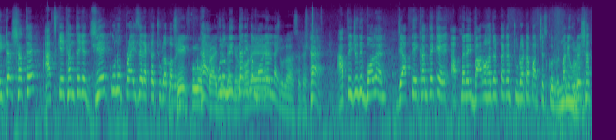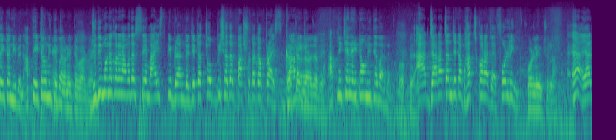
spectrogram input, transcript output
এইটার সাথে আজকে এখান থেকে যে কোনো প্রাইজের একটা চুলা পাবেন। যে কোনো প্রাইজের কোনো নির্ধারিত মডেল নাই। চুলা আছে দেখেন। হ্যাঁ আপনি যদি বলেন যে আপনি এখান থেকে আপনার এই বারো হাজার টাকার চুলাটা পারচেস করবেন মানে হুডের সাথে এটা নেবেন আপনি এটাও নিতে পারবেন। যদি মনে করেন আমাদের সেম আইএসপি ব্র্যান্ডের যেটা চব্বিশ হাজার পাঁচশো টাকা প্রাইস গ্রানাইট আপনি চাইলে এটাও নিতে পারবেন। আর যারা চান যেটা ভাজ করা যায় ফোল্ডিং ফোল্ডিং চুলা। হ্যাঁ এয়ার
